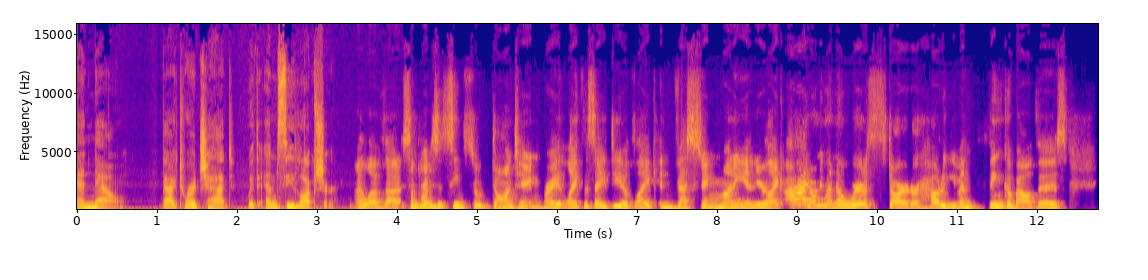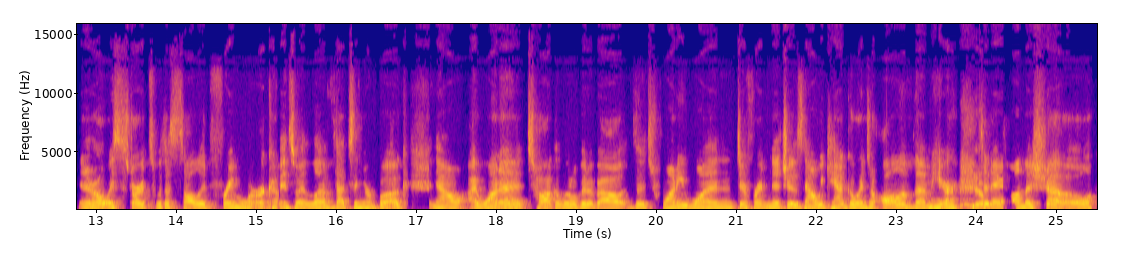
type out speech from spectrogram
And now, back to our chat with MC Laubscher. I love that. Sometimes it seems so daunting, right? Like this idea of like investing money, and you're like, ah, I don't even know where to start or how to even think about this. And it always starts with a solid framework. And so I love that's in your book. Now, I want to talk a little bit about the 21 different niches. Now, we can't go into all of them here yep. today on the show,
